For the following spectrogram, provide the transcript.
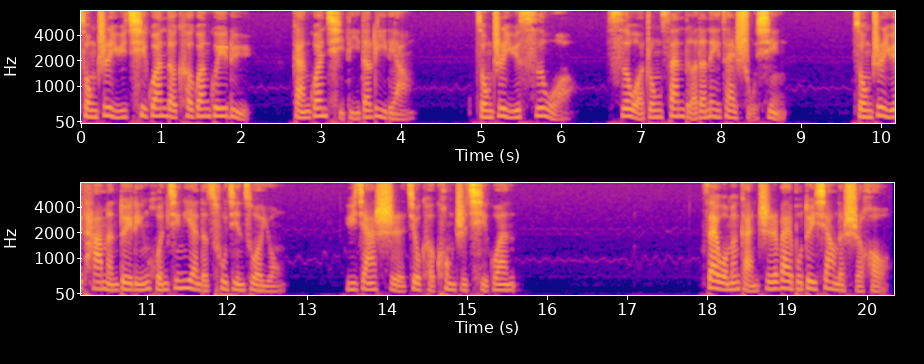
总之于器官的客观规律、感官启迪的力量，总之于私我、私我中三德的内在属性。总之于他们对灵魂经验的促进作用，瑜伽士就可控制器官。在我们感知外部对象的时候，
